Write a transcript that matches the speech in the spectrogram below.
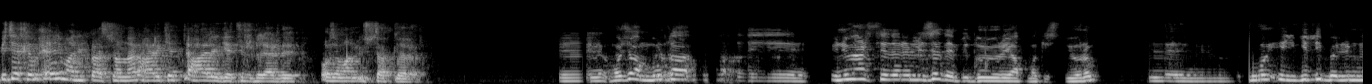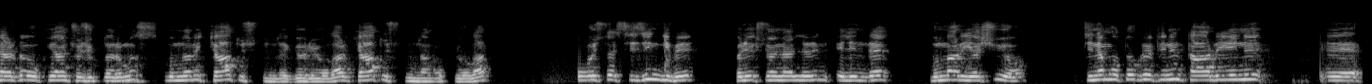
bir takım el manipülasyonları hareketli hale getirirlerdi o zaman üstadları. Ee, hocam burada e, üniversitelerimize de bir duyuru yapmak istiyorum. e, bu ilgili bölümlerde okuyan çocuklarımız bunları kağıt üstünde görüyorlar, kağıt üstünden okuyorlar. Oysa sizin gibi koleksiyonerlerin elinde bunlar yaşıyor. Sinematografinin tarihini e,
